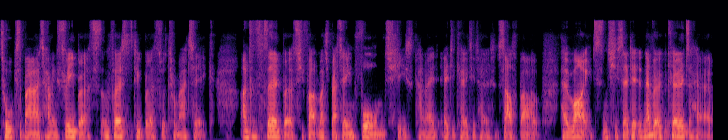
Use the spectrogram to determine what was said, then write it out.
talks about having three births, and the first two births were traumatic. And for the third birth, she felt much better informed. She's kind of ed- educated herself about her rights. And she said it had never occurred to her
